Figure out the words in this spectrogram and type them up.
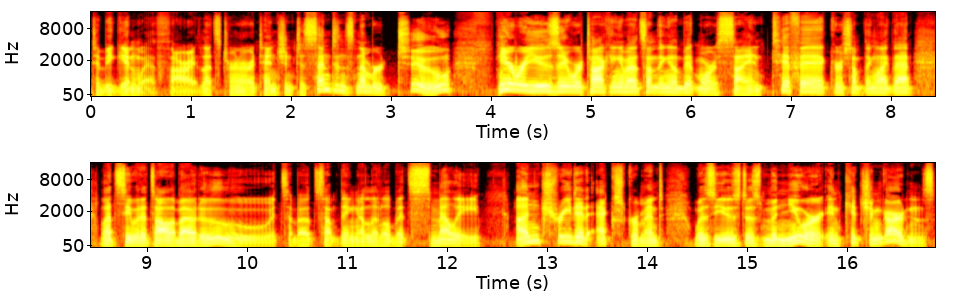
to begin with. All right, let's turn our attention to sentence number two. Here we're usually we're talking about something a bit more scientific or something like that. Let's see what it's all about. Ooh, it's about something a little bit smelly. Untreated excrement was used as manure in kitchen gardens,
